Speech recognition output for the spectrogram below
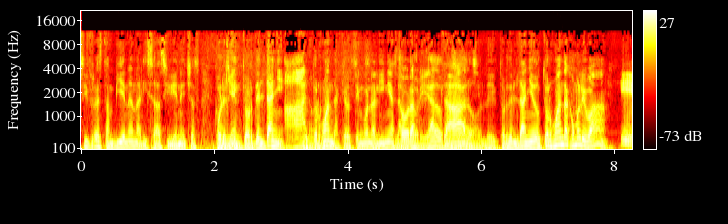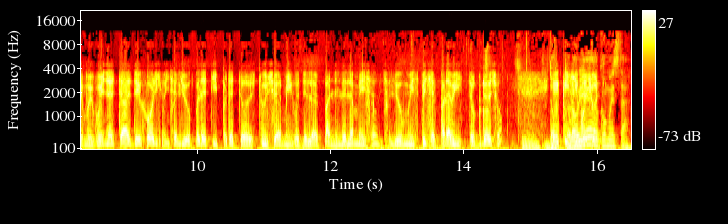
cifras están bien analizadas y bien hechas por el quién? director del Dañe, Ah, doctor no, Juanda, que lo tengo en la línea hasta La ahora. autoridad oficial, claro, sí. el director del Dañe. Doctor Juanda, ¿cómo le va? Eh, muy buenas tardes, Jorge. Un saludo para ti, para todos tus amigos del panel de la mesa. Un saludo muy especial para Víctor Grosso. Sí. Eh, Doctor Oviedo, ¿cómo está?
